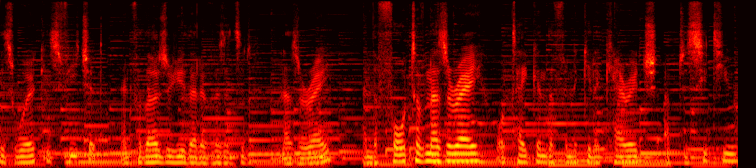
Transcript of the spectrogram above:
his work is featured. And for those of you that have visited Nazaré and the fort of Nazaré, or taken the funicular carriage up to Sítio,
